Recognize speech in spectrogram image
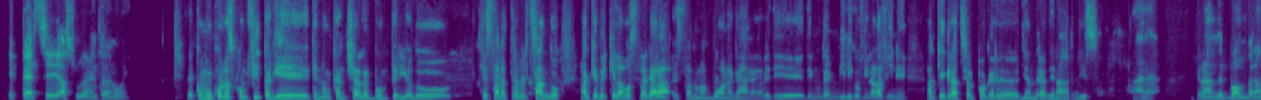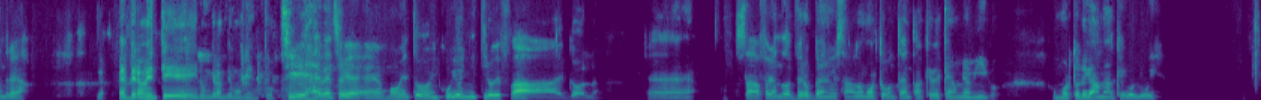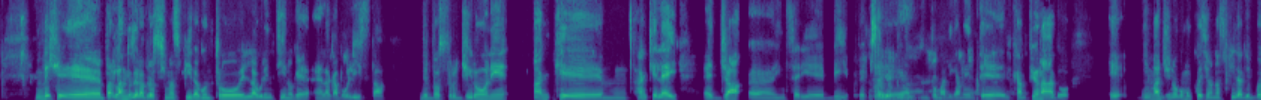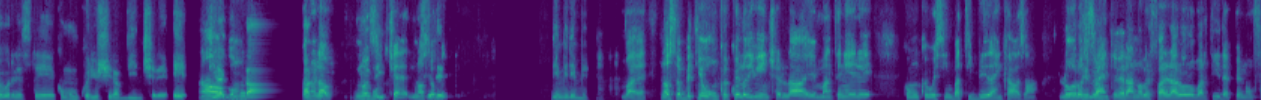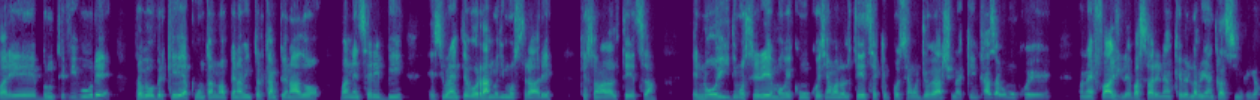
e perse assolutamente da noi. È comunque una sconfitta che, che non cancella il buon periodo che state attraversando, anche perché la vostra gara è stata una buona gara, l'avete tenuta in bilico fino alla fine, anche grazie al poker di Andrea Denardis. Eh, grande bomber Andrea è veramente in un grande momento. Sì, eh, penso che è un momento in cui ogni tiro che fa è gol. Cioè, sta facendo davvero bene quest'anno, sono molto contento anche perché è un mio amico, ho molto legame anche con lui. Invece, parlando della prossima sfida contro il Laurentino, che è la capolista del vostro girone, anche, anche lei è già eh, in Serie B perché serie B. automaticamente il campionato e immagino comunque sia una sfida che voi vorreste comunque riuscire a vincere e no, ti dato noi, la, noi sì, cioè, il nostro siete... obiettivo... dimmi dimmi Vai, il nostro obiettivo comunque è quello di vincerla e mantenere comunque questa imbattibilità in casa loro esatto. sicuramente verranno per fare la loro partita e per non fare brutte figure proprio perché appunto hanno appena vinto il campionato vanno in Serie B e sicuramente vorranno dimostrare che sono all'altezza e noi dimostreremo che comunque siamo all'altezza e che possiamo giocarcela e che in casa comunque non è facile passare neanche per la prima classifica.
